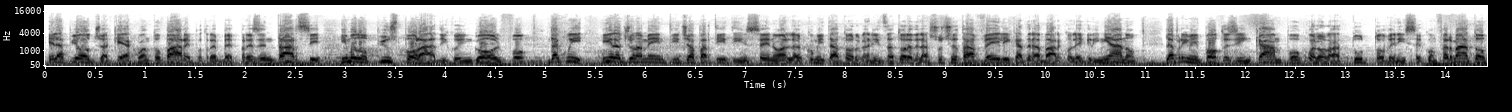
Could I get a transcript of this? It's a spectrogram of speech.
e la pioggia che a quanto pare potrebbe presentarsi in modo più sporadico in golfo. Da qui i ragionamenti già partiti in seno al comitato organizzatore della società velica della Barcole Grignano. La prima ipotesi in campo, qualora tutto venisse confermato,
